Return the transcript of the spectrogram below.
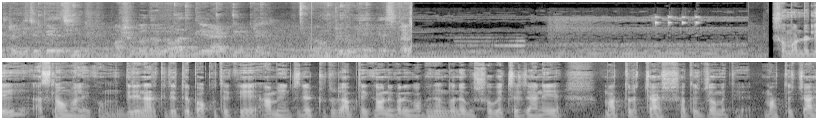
একটা কিছু পেয়েছি। অসংখ্য ধন্যবাদ গ্রিন আর্কিটেক্টে এবং টুটু ভাইকে সুমণ্ডলী, আসসালামু আলাইকুম। গ্রিন আর্কিটেক্টের পক্ষ থেকে আমি ইঞ্জিনিয়ার টুটুল আপনাকে অনেক অনেক অভিনন্দন এবং শুভেচ্ছা জানিয়ে মাত্র চার শতক জমিতে, মাত্র চার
